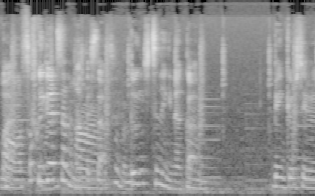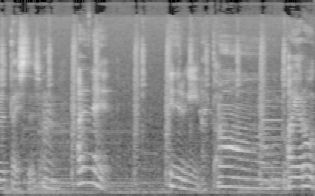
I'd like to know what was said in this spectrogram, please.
まああ副業やってたのもあってさね。土日常になんか勉強してるたりしてたじゃん、うん、うん、あれねエネルギーになった、あやろうっ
